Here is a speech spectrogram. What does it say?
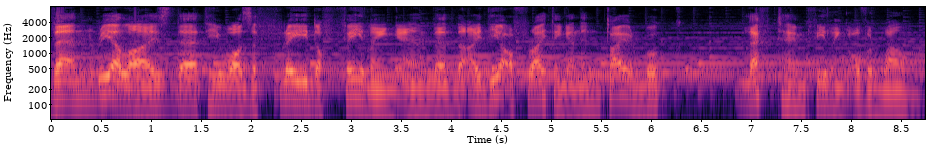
then realized that he was afraid of failing and that the idea of writing an entire book left him feeling overwhelmed.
